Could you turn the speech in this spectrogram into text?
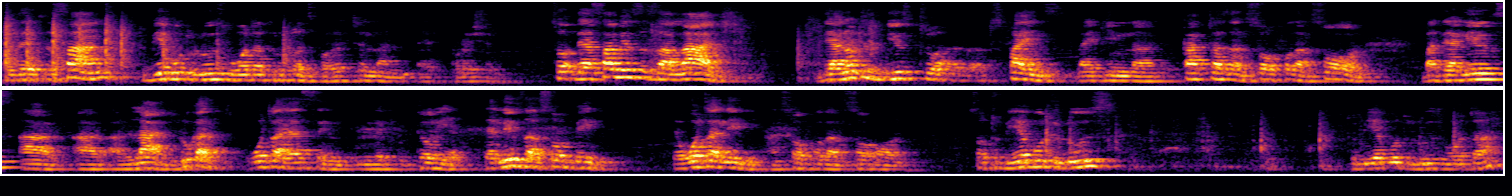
to the, to the sun to be able to lose water through transpiration and evaporation. So their surfaces are large. They are not reduced to uh, spines like in uh, cactus and so forth and so on. But their leaves are, are, are large. Look at water hyacinth in Lake Victoria. Their leaves are so big. The water lily and so forth and so on. So to be able to lose to be able to lose water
